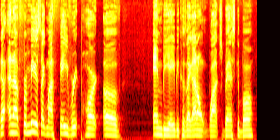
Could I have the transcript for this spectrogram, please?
Now, and I, for me, it's like my favorite part of NBA because, like, I don't watch basketball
